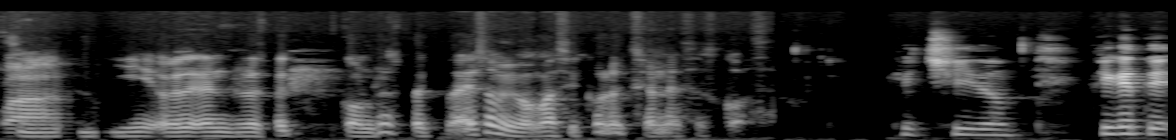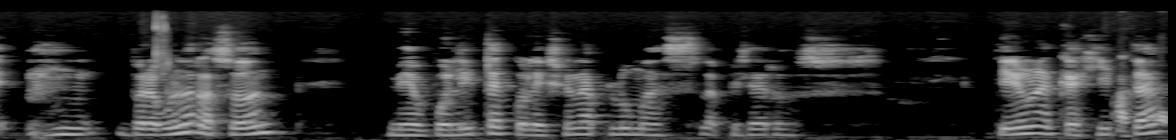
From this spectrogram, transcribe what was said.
Wow. Y, y en respec- con respecto a eso, mi mamá sí colecciona esas cosas. Qué chido. Fíjate, por alguna razón, mi abuelita colecciona plumas, lapiceros. Tiene una cajita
